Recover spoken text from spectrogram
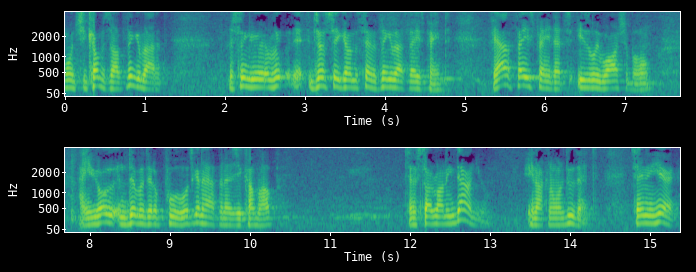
when she comes up, think about it. Just, think, just so you can understand, think about face paint. If you have face paint that's easily washable, and you go and dip into the pool, what's going to happen as you come up? It's going to start running down you. You're not going to want to do that. Same thing here.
